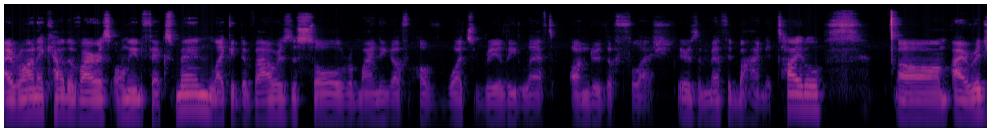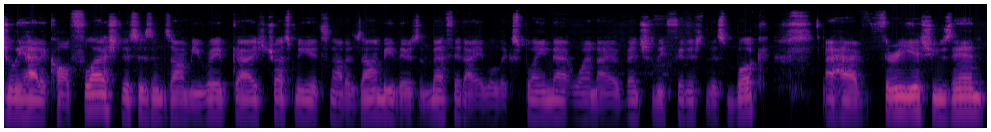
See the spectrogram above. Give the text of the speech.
Ironic how the virus only infects men, like it devours the soul, reminding us of what's really left under the flesh. There's a method behind the title. Um, I originally had it called Flesh. This isn't zombie rape, guys. Trust me, it's not a zombie. There's a method. I will explain that when I eventually finish this book. I have three issues in.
